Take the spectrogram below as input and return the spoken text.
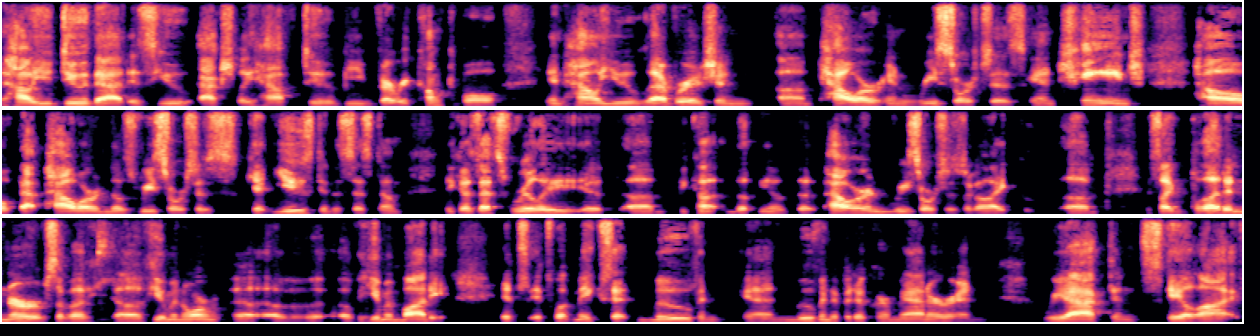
how you do that is you actually have to be very comfortable in how you leverage and um, power and resources and change how that power and those resources get used in the system because that's really it uh, because the you know the power and resources are like uh, it's like blood and nerves of a, a human or uh, of, a, of a human body. It's it's what makes it move and and move in a particular manner and react and stay alive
